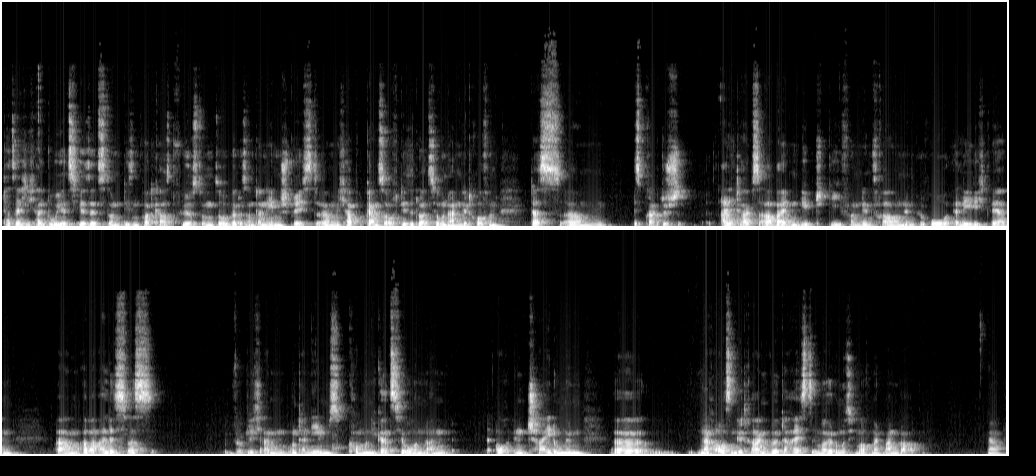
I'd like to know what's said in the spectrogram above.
tatsächlich halt du jetzt hier sitzt und diesen Podcast führst und so über das Unternehmen sprichst. Ähm, ich habe ganz oft die Situation angetroffen, dass ähm, es praktisch Alltagsarbeiten gibt, die von den Frauen im Büro erledigt werden ähm, aber alles, was wirklich an Unternehmenskommunikation, an auch Entscheidungen äh, nach außen getragen wird, da heißt es immer, du musst immer auf meinen Mann warten. Ja?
